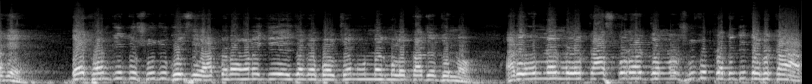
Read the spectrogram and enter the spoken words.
আগে এখন কিন্তু সুযোগ হয়েছে আপনারা অনেকে এই জায়গায় বলছেন উন্নয়নমূলক কাজের জন্য। আরে উন্নয়নমূলক কাজ করার জন্য সুযোগটা তো দিতে হবে কার?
